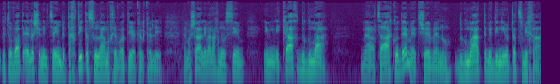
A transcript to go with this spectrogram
לטובת אלה שנמצאים בתחתית הסולם החברתי-הכלכלי. למשל, אם אנחנו עושים, אם ניקח דוגמה מההרצאה הקודמת שהבאנו, דוגמת מדיניות הצמיחה.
